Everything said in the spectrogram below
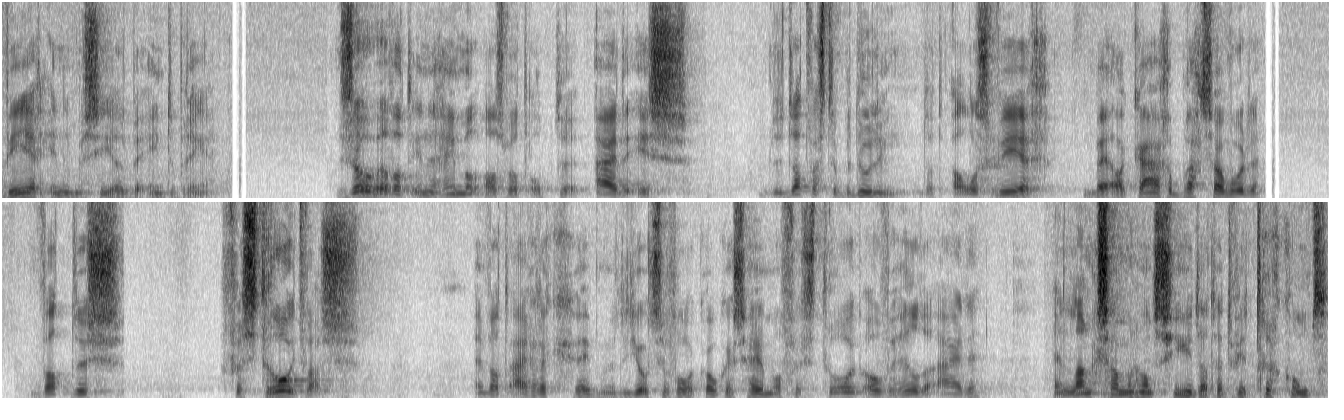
weer in de Messias bijeen te brengen. Zowel wat in de hemel als wat op de aarde is. Dus dat was de bedoeling, dat alles weer bij elkaar gebracht zou worden. Wat dus verstrooid was. En wat eigenlijk het Joodse volk ook is, helemaal verstrooid over heel de aarde. En langzamerhand zie je dat het weer terugkomt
